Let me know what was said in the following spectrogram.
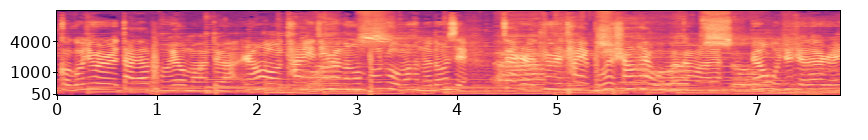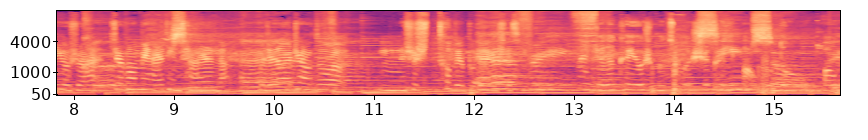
狗狗就是大家的朋友嘛，对吧？然后它也经常能帮助我们很多东西，再者就是它也不会伤害我们干嘛的。然后我就觉得人有时候还这方面还是挺残忍的。我觉得这样做。嗯，是特别不对的事情。那你觉得可以有什么措施可以保护动物，包括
